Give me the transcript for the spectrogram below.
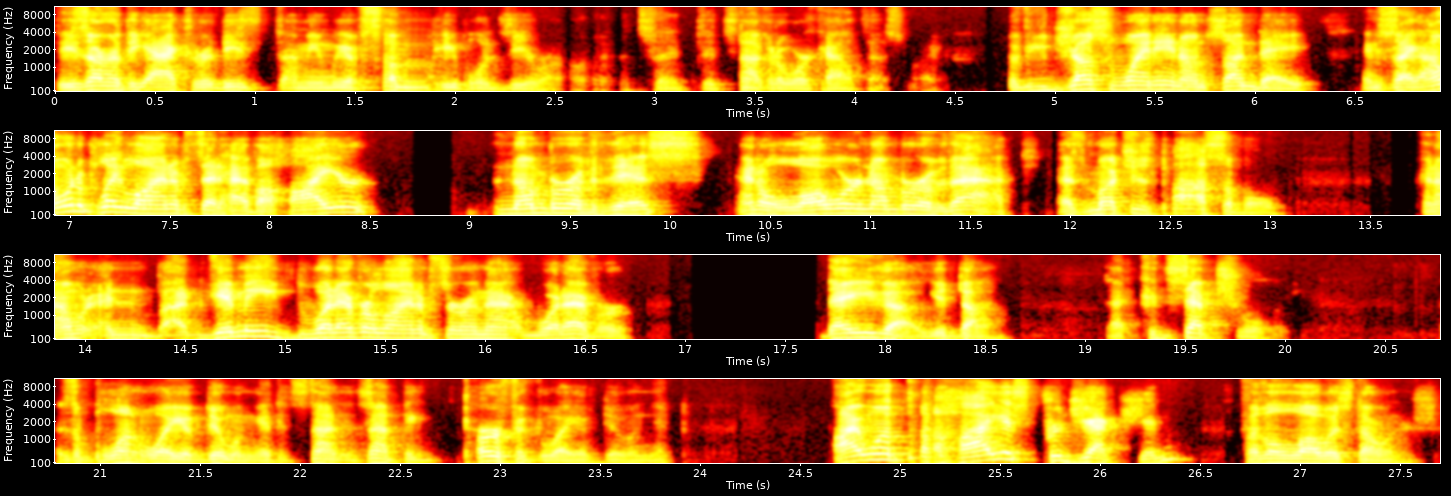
these aren't the accurate. These, I mean, we have some people at zero. It's it's not going to work out this way. If you just went in on Sunday and say, I want to play lineups that have a higher number of this and a lower number of that as much as possible, and I want and give me whatever lineups are in that whatever. There you go. You're done. That conceptually is a blunt way of doing it. It's not. It's not the perfect way of doing it. I want the highest projection for the lowest ownership.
